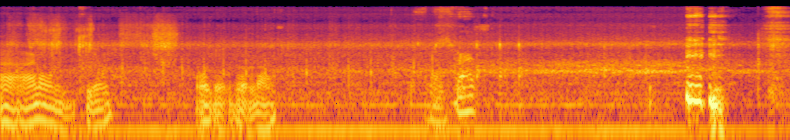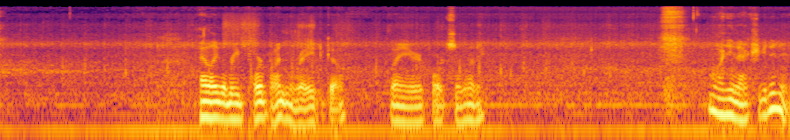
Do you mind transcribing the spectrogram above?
Uh, I don't want to be killed. Or get voted off. I like the report button ready to go. If I need to report somebody. Oh, I need to actually get in it.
